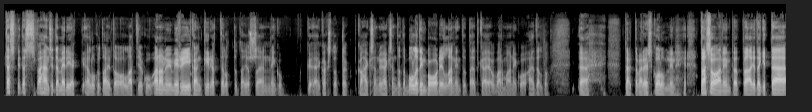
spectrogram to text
tässä pitäisi vähän sitä medialukutaitoa olla, että joku anonyymi Riikan kirjoittelut tota, jossain niin kuin 2008-2009 tota bulletin boardilla, niin tota, jotka ei ole varmaan niin kuin ajateltu äh, täyttävä edes kolumnin tasoa, niin tota, jotenkin tämä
